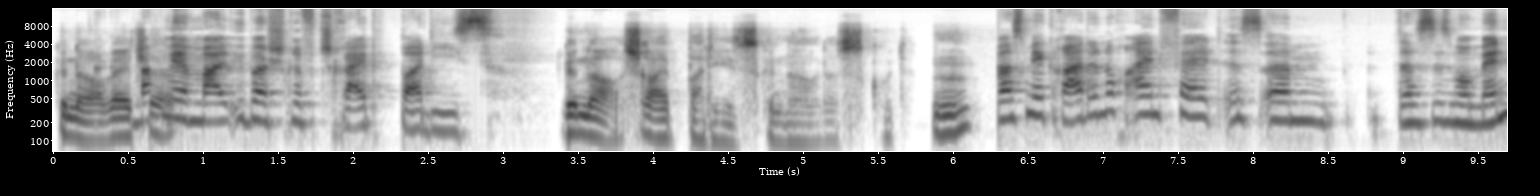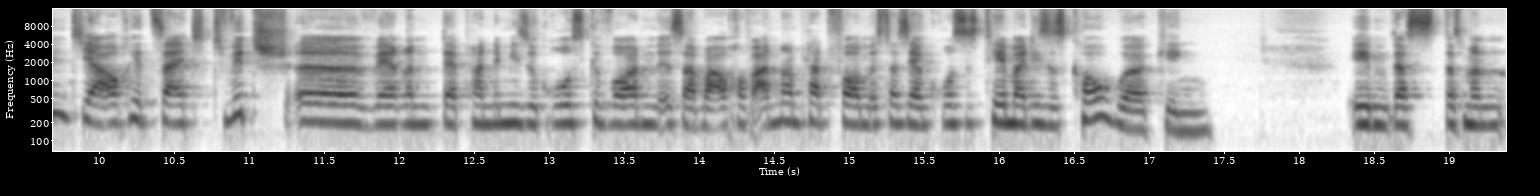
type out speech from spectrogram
Genau, welche? Machen wir mal Überschrift Schreibbuddies. Genau, Schreibbuddies, genau, das ist gut. Mhm. Was mir gerade noch einfällt, ist, ähm, dass es im Moment ja auch jetzt seit Twitch äh, während der Pandemie so groß geworden ist, aber auch auf anderen Plattformen ist das ja ein großes Thema, dieses Coworking. Eben, dass, dass man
